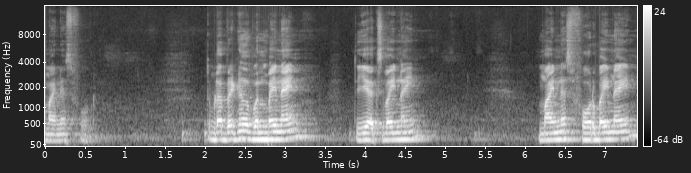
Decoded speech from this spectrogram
minus four. तो बड़ा ब्रेक वन बाई नाइन तो ये x by nine, minus four by nine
